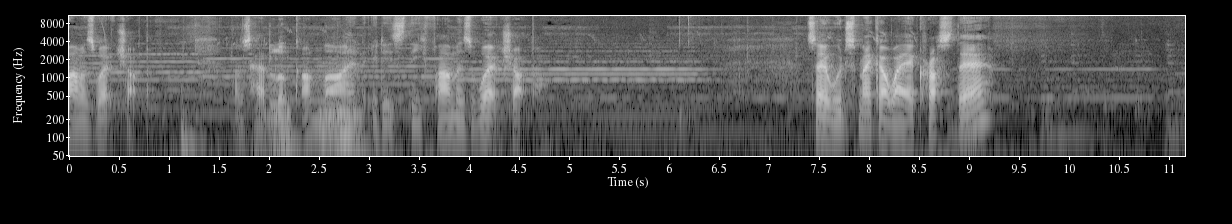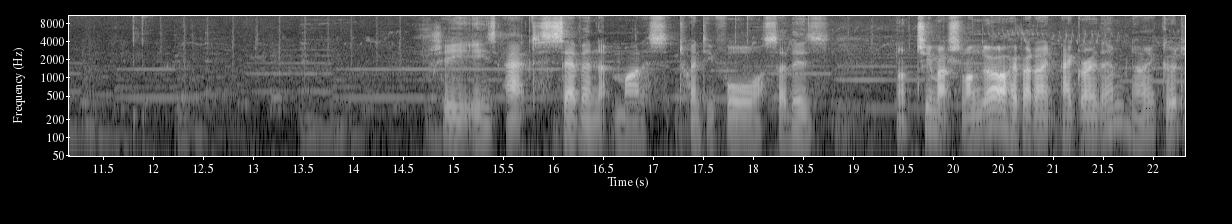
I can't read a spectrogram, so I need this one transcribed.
Farmer's Workshop. I just had a look online. It is the Farmer's Workshop. So we'll just make our way across there. She is at 7 minus 24, so there's not too much longer. I hope I don't aggro them. No, good.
